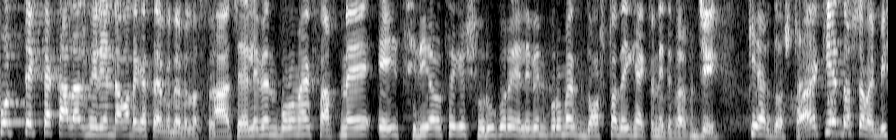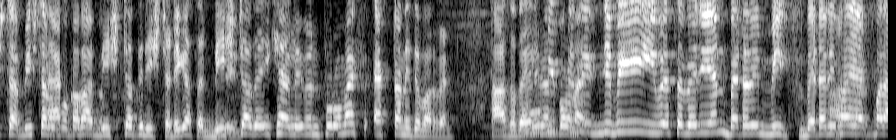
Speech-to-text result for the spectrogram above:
প্রত্যেকটা কালার ভেরিয়েন্ট আমাদের কাছে অ্যাভেলেবেল আছে। আচ্ছা ইলেভেন প্রো ম্যাক্স আপনি এই সিরিয়াল থেকে শুরু করে ইলেভেন প্রো ম্যাক্স দশটা দেখে একটা নিতে পারবেন। জি। কি আর দশটা? আর কি এর দশটা ভাই? বিশটা বিশটার এক উপর কথা। বিশটা তিরিশটা ঠিক আছে? বিশটা দেখে ইলেভেন প্রো ম্যাক্স একটা নিতে পারবেন। আচ্ছা তো eleven pro max GB USA variant battery mix battery ভাই আচ্ছা, একবারে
